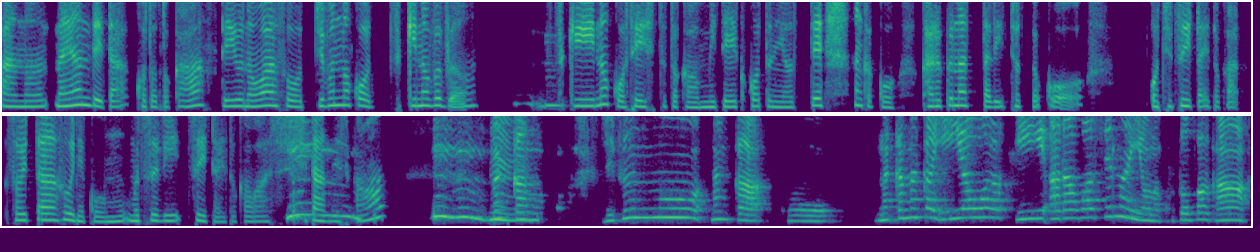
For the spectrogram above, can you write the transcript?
あの悩んでいたこととかっていうのはそう自分のこう月の部分うん。月のこう性質とかを見ていくことによってなんかこう軽くなったりちょっとこう落ち着いたりとかそういった風にこう結びついたりとかはしたんですか、うん。うん、なんかあうんの、自分のなんかこうなかなか言いあわ言い表せないような言葉が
